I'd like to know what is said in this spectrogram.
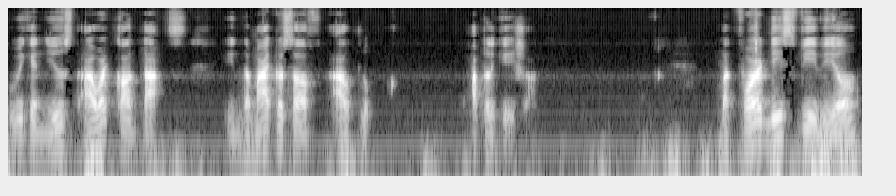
we can use our contacts in the Microsoft Outlook application. But for this video,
